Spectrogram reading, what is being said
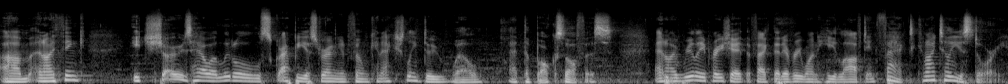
Um, and I think it shows how a little scrappy Australian film can actually do well at the box office. And I really appreciate the fact that everyone here laughed. In fact, can I tell you a story?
